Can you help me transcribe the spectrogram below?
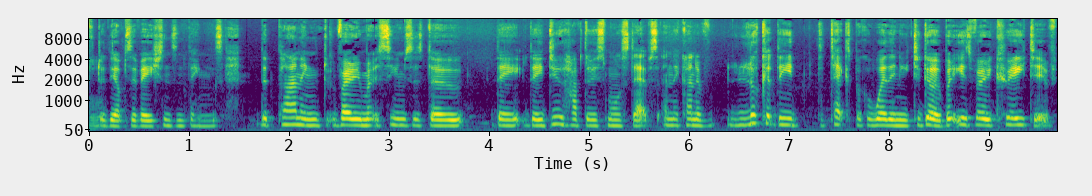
after Mm. the observations and things. The planning very much seems as though they they do have those small steps and they kind of look at the the textbook of where they need to go, but it is very creative.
